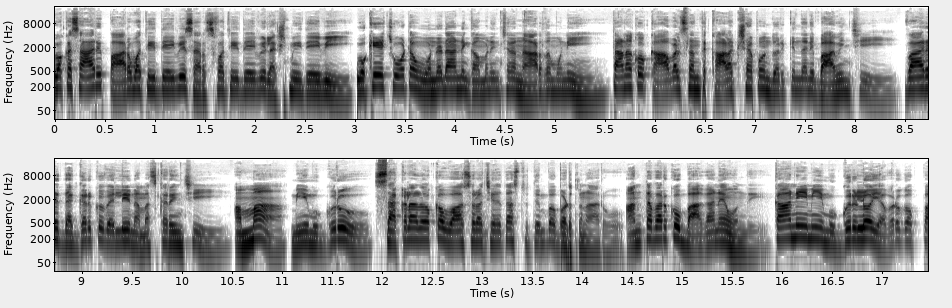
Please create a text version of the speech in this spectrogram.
ఒకసారి పార్వతీదేవి సరస్వతీదేవి లక్ష్మీదేవి ఒకే చోట ఉండడాన్ని గమనించిన నారదముని తనకు కావలసినంత కాలక్షేపం దొరికిందని భావించి వారి దగ్గరకు వెళ్ళి నమస్కరించి అమ్మా మీ ముగ్గురు సకలలోక వాసుల చేత స్తుతింపబడుతున్నారు. అంతవరకు బాగానే ఉంది. కానీ మీ ముగ్గురిలో ఎవరు గొప్ప?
